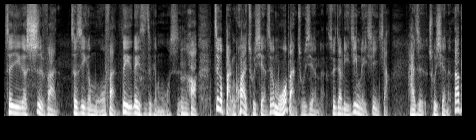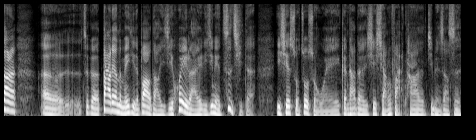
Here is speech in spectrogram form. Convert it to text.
是一个示范。这是一个模范，类类似这个模式，嗯哈，这个板块出现，这个模板出现了，所以叫李静蕾现象还是出现了。那当然，呃，这个大量的媒体的报道，以及未来李静蕾自己的一些所作所为，跟他的一些想法，他基本上是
